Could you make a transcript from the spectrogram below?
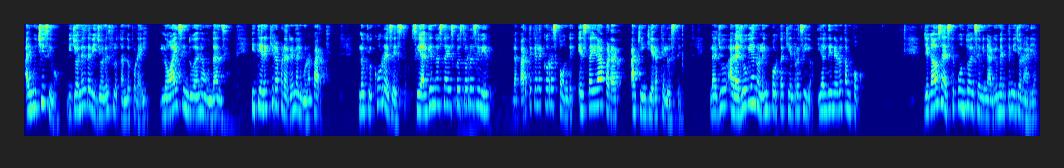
Hay muchísimo, billones de billones flotando por ahí. Lo hay sin duda en abundancia y tiene que ir a parar en alguna parte. Lo que ocurre es esto, si alguien no está dispuesto a recibir la parte que le corresponde, esta irá a parar a quien quiera que lo esté. a la lluvia no le importa quién reciba y al dinero tampoco. Llegados a este punto del seminario Mente Millonaria,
